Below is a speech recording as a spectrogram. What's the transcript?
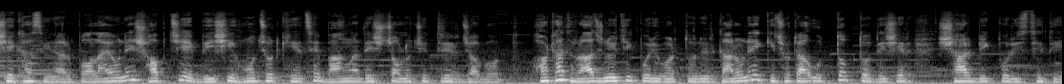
শেখ হাসিনার পলায়নে সবচেয়ে বেশি হোঁচট খেয়েছে বাংলাদেশ চলচ্চিত্রের জগৎ। হঠাৎ রাজনৈতিক পরিবর্তনের কারণে কিছুটা উত্তপ্ত দেশের সার্বিক পরিস্থিতি।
